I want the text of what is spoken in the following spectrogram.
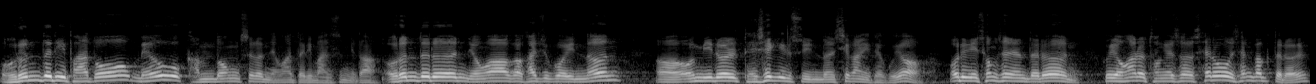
어른들이 봐도 매우 감동스러운 영화들이 많습니다. 어른들은 영화가 가지고 있는 어, 의미를 되새길 수 있는 시간이 되고요. 어린이 청소년들은 그 영화를 통해서 새로운 생각들을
